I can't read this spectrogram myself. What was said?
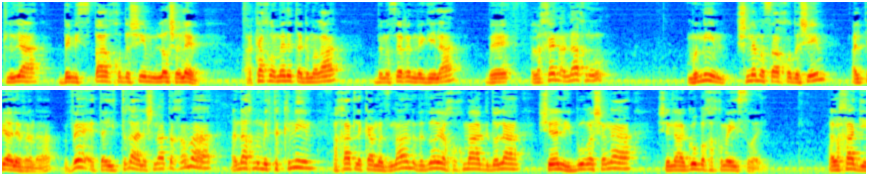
תלויה במספר חודשים לא שלם. כך לומדת הגמרא במסכת מגילה, ולכן אנחנו מונים 12 חודשים על פי הלבנה, ואת היתרה לשנת החמה אנחנו מתקנים אחת לכמה זמן, וזוהי החוכמה הגדולה של היבור השנה שנהגו בחכמי ישראל. הלכה ג'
